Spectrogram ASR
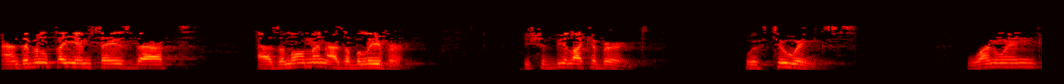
And Ibn Qayyim says that as a mu'min, as a believer, you should be like a bird with two wings. One wing,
